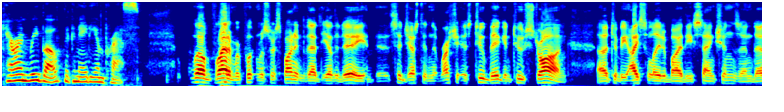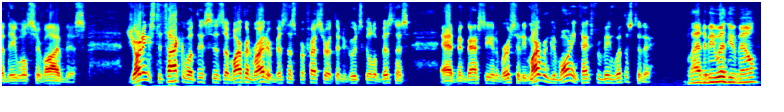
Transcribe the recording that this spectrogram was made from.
Karen Rebo, the Canadian Press. Well, Vladimir Putin was responding to that the other day, uh, suggesting that Russia is too big and too strong uh, to be isolated by these sanctions, and uh, they will survive this. Joining us to talk about this is uh, Marvin Ryder, business professor at the DeGroote School of Business at McMaster University. Marvin, good morning. Thanks for being with us today. Glad to be with you, Bill.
